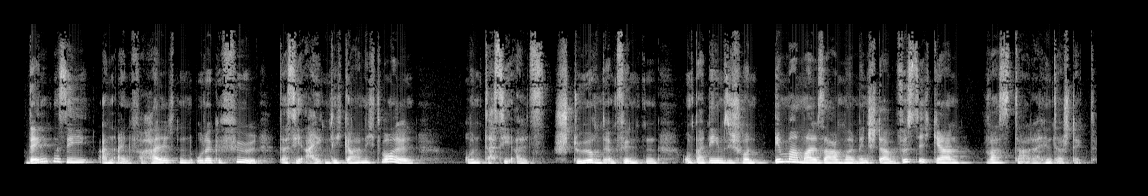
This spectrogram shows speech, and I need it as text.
Denken Sie an ein Verhalten oder Gefühl, das Sie eigentlich gar nicht wollen und das Sie als störend empfinden und bei dem Sie schon immer mal sagen wollen, Mensch, da wüsste ich gern, was da dahinter steckt.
